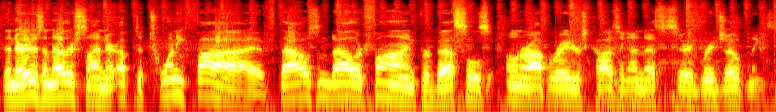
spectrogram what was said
Then there is another sign there, up to $25,000 fine for vessels, owner operators causing unnecessary bridge openings.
